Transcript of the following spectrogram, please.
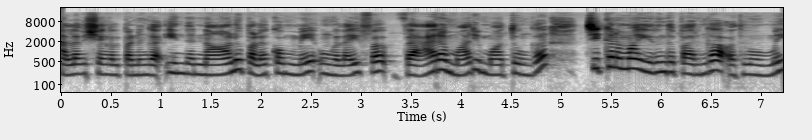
நல்ல விஷயங்கள் பண்ணுங்கள் இந்த நாலு பழக்கமுமே உங்கள் லைஃப்பை வேறு மாதிரி மாற்றுங்க சிக்கனமாக இருந்து பாருங்கள் அதுவுமே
